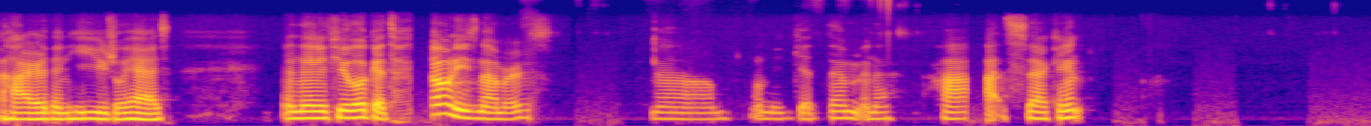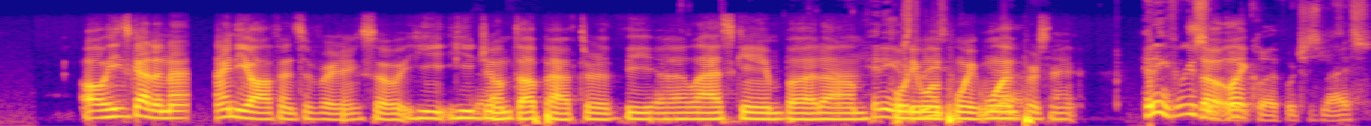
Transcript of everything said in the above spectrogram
higher than he usually has. And then if you look at Tony's numbers, um, let me get them in a hot second. Oh, he's got a 90 offensive rating, so he, he yeah. jumped up after the uh, last game, but um, 41.1 percent. Hitting three so like clip, which is nice.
